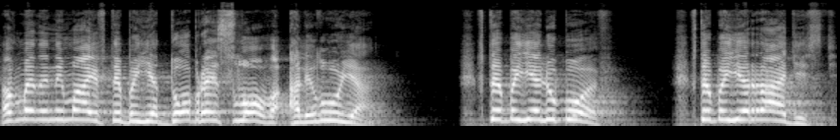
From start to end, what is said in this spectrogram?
а в мене немає. В тебе є добре слово. Алілуя! В тебе є любов, в тебе є радість,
